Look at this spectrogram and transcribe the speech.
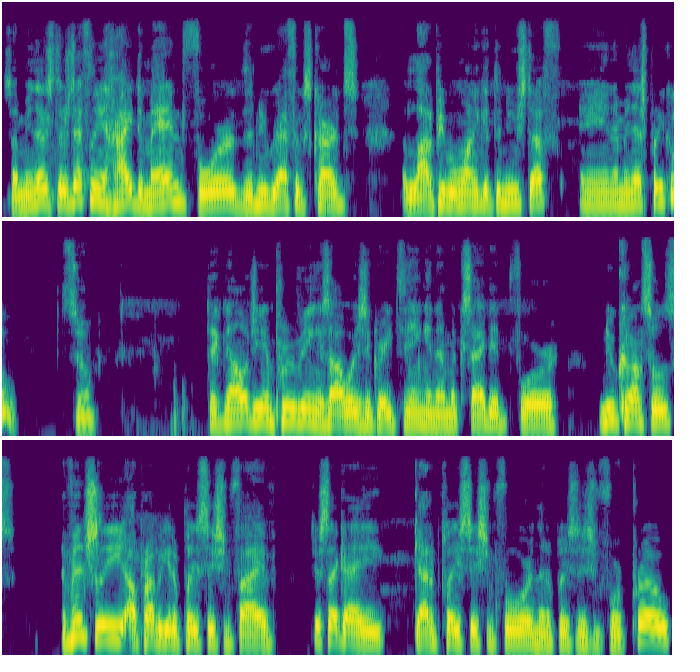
So I mean, there's there's definitely high demand for the new graphics cards. A lot of people want to get the new stuff, and I mean that's pretty cool. So technology improving is always a great thing, and I'm excited for new consoles. Eventually, I'll probably get a PlayStation Five, just like I got a PlayStation Four and then a PlayStation Four Pro,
